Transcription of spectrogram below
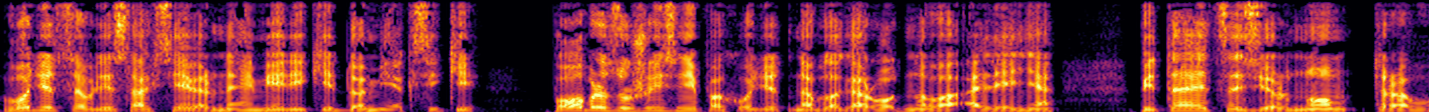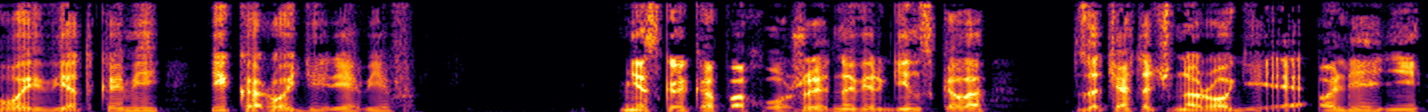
водится в лесах Северной Америки до Мексики, по образу жизни походит на благородного оленя, питается зерном, травой, ветками и корой деревьев. Несколько похожи на виргинского зачаточно-рогие олени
